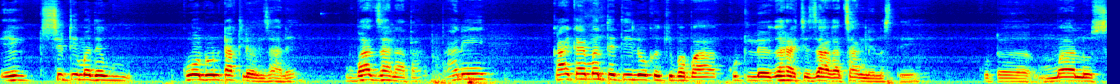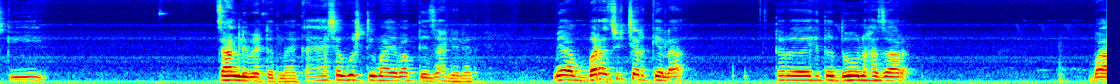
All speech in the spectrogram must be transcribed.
एक सिटीमध्ये कोंडून टाकल्यावर झाले. बाद झाला आता. आणि काय काय म्हणते ती लोक की बाबा कुठले घराची जागा चांगली नसते. कुठं माणूस की चांगली भेटत नाही. काय अशा गोष्टी माझ्या बाबतीत झालेल्या आहेत. मी बराच विचार केला. तर इथं दोन हजार बा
